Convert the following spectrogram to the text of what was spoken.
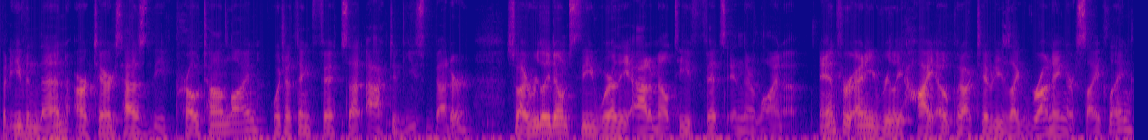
but even then, Arc'teryx has the Proton line, which I think fits that active use better. So I really don't see where the Atom LT fits in their lineup. And for any really high output activities like running or cycling,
